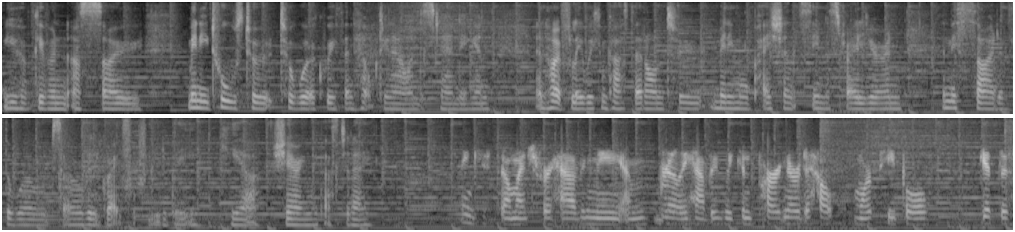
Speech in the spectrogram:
you have given us so many tools to, to work with and helped in our understanding and and hopefully we can pass that on to many more patients in Australia and, and this side of the world. So I'm really grateful for you to be here sharing with us today. Thank you so much for having me. I'm really happy we can partner to help more people get this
